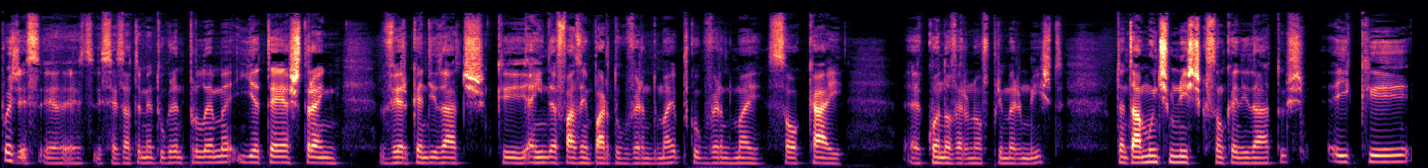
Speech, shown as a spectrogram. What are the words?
Pois, esse é, esse é exatamente o grande problema e até é estranho ver candidatos que ainda fazem parte do governo de May, porque o governo de May só cai uh, quando houver um novo primeiro-ministro. Portanto, há muitos ministros que são candidatos e que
